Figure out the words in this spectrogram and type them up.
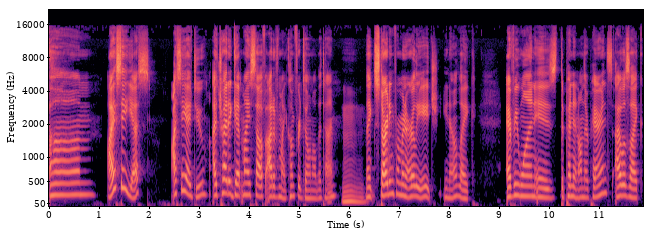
Um, I say yes. I say I do. I try to get myself out of my comfort zone all the time. Mm. Like starting from an early age, you know, like everyone is dependent on their parents. I was like,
